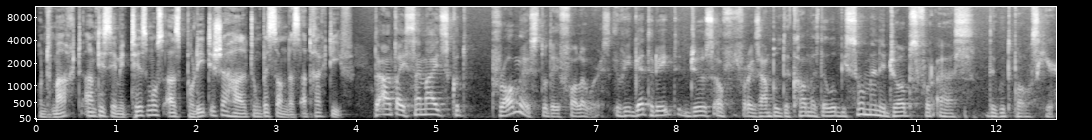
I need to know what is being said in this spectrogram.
und macht Antisemitismus als politische Haltung besonders attraktiv. The anti-Semites could promise to their followers, if we get rid Jews of, for example, the commerce, there will be so many jobs for us, the good Poles here.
